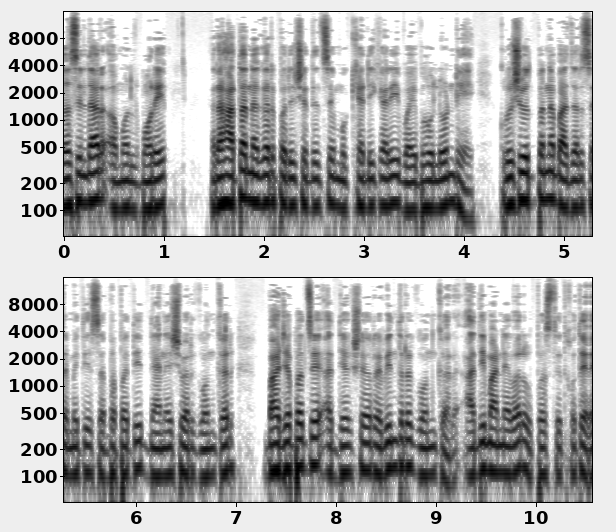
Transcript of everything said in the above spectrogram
तहसीलदार अमोल मोरे राहता नगर परिषदेचे मुख्याधिकारी वैभव लोंढे कृषी उत्पन्न बाजार समिती सभापती ज्ञानेश्वर गोंदकर भाजपचे अध्यक्ष रवींद्र गोंदकर आदी मान्यवर उपस्थित होते.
